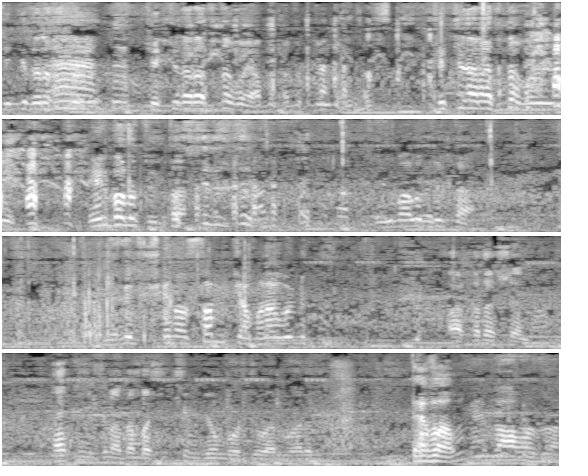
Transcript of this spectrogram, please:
kekin arasına Kekin arasına koy Kekin arasına koy. Elmalı turta. Elmalı turta. Yere düşen alsam mı ki amına koyayım? Arkadaşlar hepimizin adam başı 2 milyon borcu var bu arada. Devam. Benim daha fazla.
